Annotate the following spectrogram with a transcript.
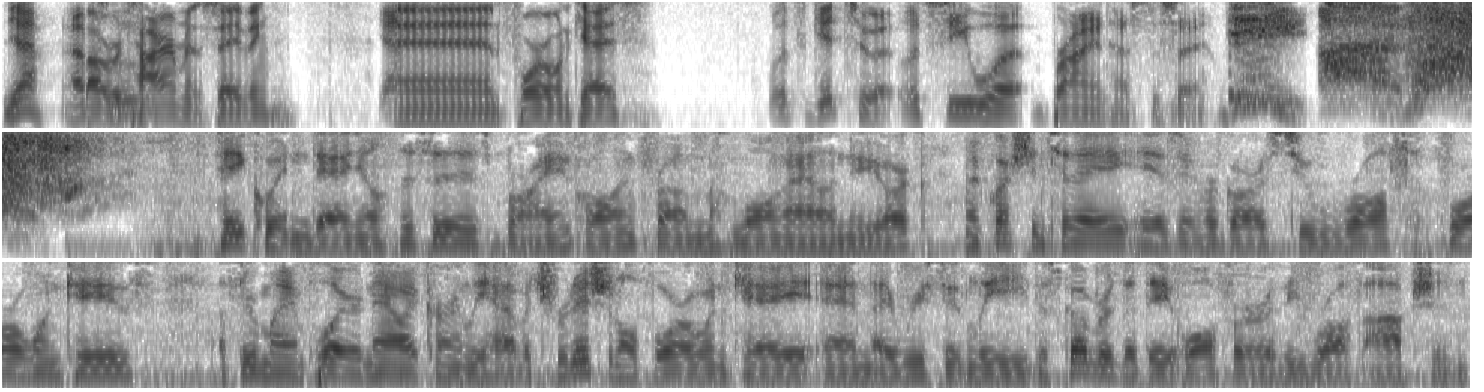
Yeah, about retirement saving Yeah. and 401ks. Let's get to it. Let's see what Brian has to say. Hey, Quentin Daniel. This is Brian calling from Long Island, New York. My question today is in regards to Roth 401ks. Uh, through my employer now, I currently have a traditional 401k, and I recently discovered that they offer the Roth option.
